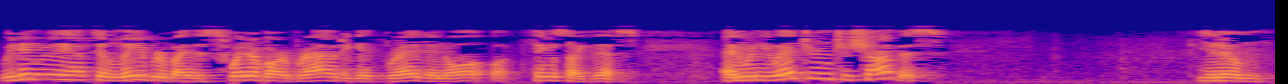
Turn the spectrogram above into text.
we didn't really have to labor by the sweat of our brow to get bread and all, things like this. And when you enter into Shabbos, you know,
